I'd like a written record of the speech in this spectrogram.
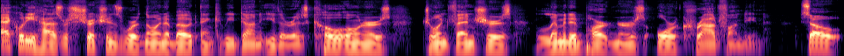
Equity has restrictions worth knowing about and can be done either as co owners, joint ventures, limited partners, or crowdfunding. So,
